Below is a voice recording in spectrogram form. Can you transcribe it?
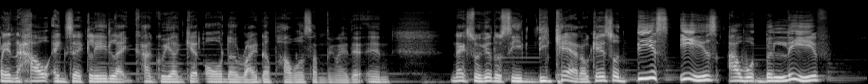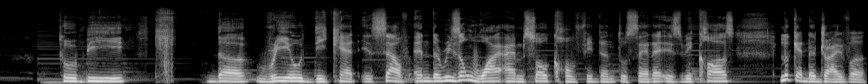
and how exactly like Kaguya get all the rider power, something like that. And next, we get to see Decade. Okay, so this is, I would believe, to be the real Decade itself. And the reason why I'm so confident to say that is because look at the driver.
